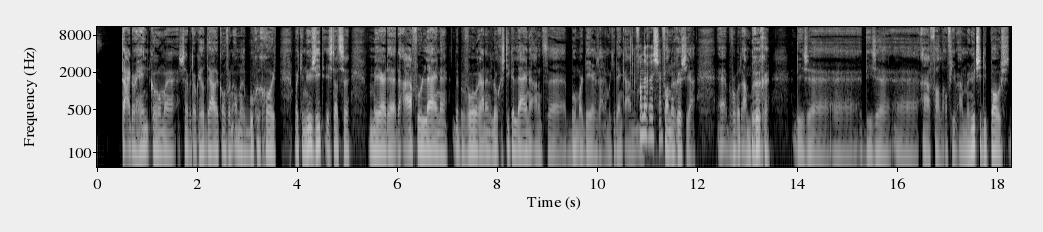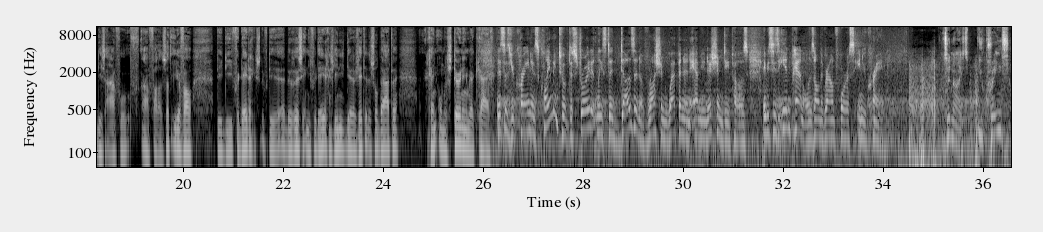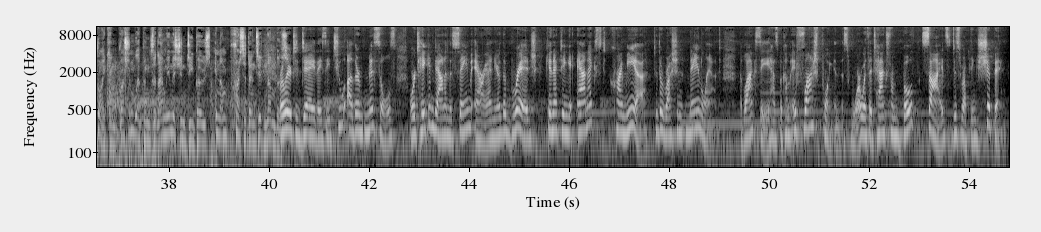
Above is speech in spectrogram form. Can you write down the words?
daar doorheen komen. Ze hebben het ook heel duidelijk over een andere boeg gegooid. Wat je nu ziet is dat ze meer de, de aanvoerlijnen, de bevoorraden en de logistieke lijnen aan het eh, bombarderen zijn. Dan moet je denken aan Van de Russen. van de Russen, ja. Eh, bijvoorbeeld aan bruggen die ze, eh, die ze eh, aanvallen. Of aan munitiedepots die ze aanvoer, aanvallen. Zodat in ieder geval die, die verdedigings, of die, eh, de Russen in die verdedigingslinie die er zitten, de soldaten, geen ondersteuning meer krijgen. This is Ukraine is claiming to have destroyed at least a dozen of Russian weapon and ammunition depots. ABC's Ian Panel is on the ground for us in Ukraine. Tonight, Ukraine striking Russian weapons and ammunition depots in unprecedented numbers. Earlier today, they say two other missiles were taken down in the same area near the bridge connecting annexed Crimea to the Russian mainland. The Black Sea has become a flashpoint in this war, with attacks from both sides disrupting shipping.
